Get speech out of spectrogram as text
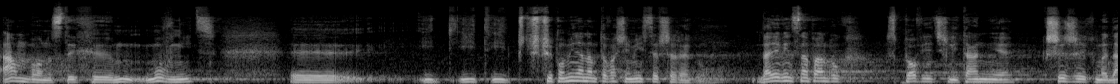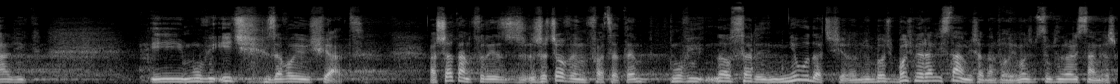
ambon, z tych y, mównic y, i, i, i przypomina nam to właśnie miejsce w szeregu. Daje więc nam Pan Bóg spowiedź, litanię, krzyżyk, medalik i mówi idź, zawojuj świat. A szatan, który jest rzeczowym facetem, mówi, no stary, nie uda ci się, no, bądź, bądźmy realistami, szatan powie, bądźmy realistami. Masz,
